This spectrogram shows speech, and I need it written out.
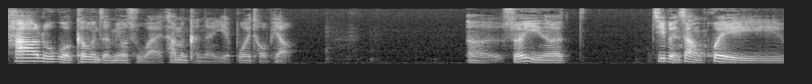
他如果柯文哲没有出来，他们可能也不会投票。呃，所以呢，基本上会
